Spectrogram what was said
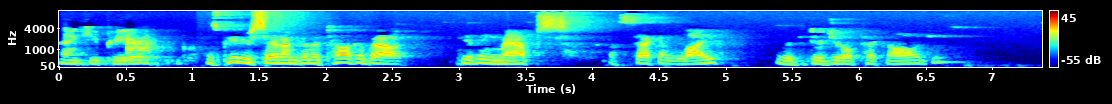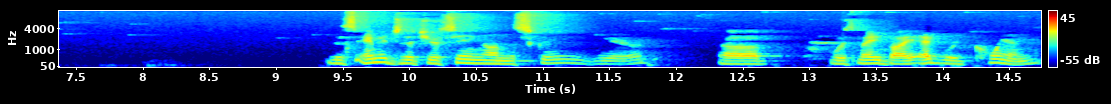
Thank you, Peter. As Peter said, I'm going to talk about giving maps a second life with digital technologies. This image that you're seeing on the screen here uh, was made by Edward Quin,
